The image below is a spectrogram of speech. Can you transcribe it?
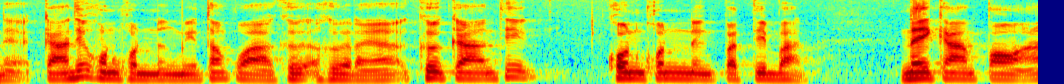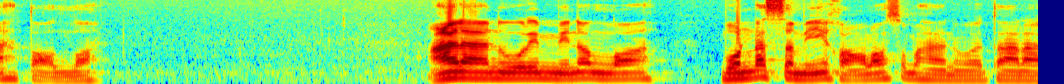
เนี่ยการที่คนคนหนึ่งมีตักวาคือคืออะไรฮะคือการที่คนคนหนึ่งปฏิบัติในการต่ออะต่อ Allah อาลานูริมมินัลลอฮ์ บนรัศมีของอัลลอฮ์สุบฮานุวะตาลา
